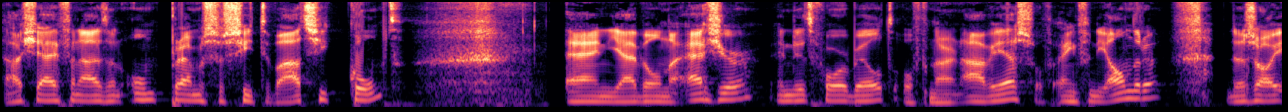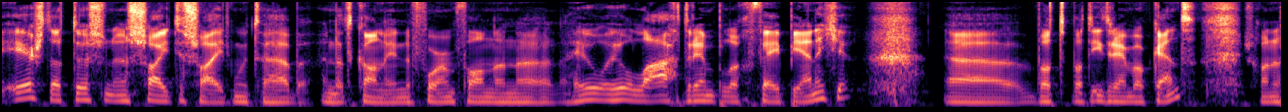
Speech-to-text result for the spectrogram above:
Als jij vanuit een on-premises situatie komt en jij wil naar Azure in dit voorbeeld, of naar een AWS of een van die andere, dan zou je eerst daartussen een site-to-site moeten hebben. En dat kan in de vorm van een uh, heel, heel laagdrempelig VPN'tje, uh, wat, wat iedereen wel kent. Dus gewoon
